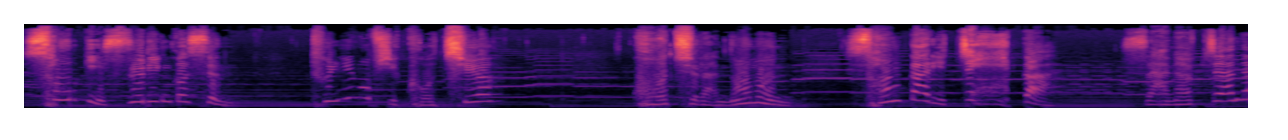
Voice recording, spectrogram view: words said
속이 쓰린 것은 틀림없이 고추여. 고추란 놈은 성깔이 쬐까 싸납잖아.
